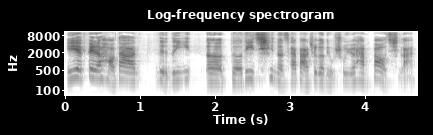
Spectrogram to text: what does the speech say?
爷爷费了好大的力呃的力气呢，才把这个柳树约翰抱起来。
